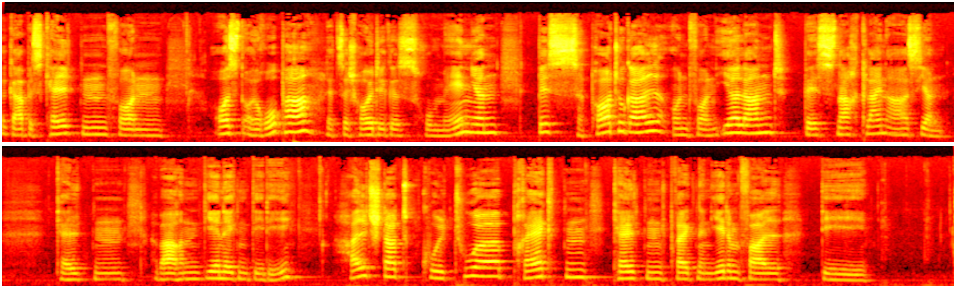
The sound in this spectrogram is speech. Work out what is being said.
gab es Kelten von Osteuropa, letztlich heutiges Rumänien, bis Portugal und von Irland bis nach Kleinasien. Kelten waren diejenigen, die die Hallstattkultur prägten. Kelten prägten in jedem Fall die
